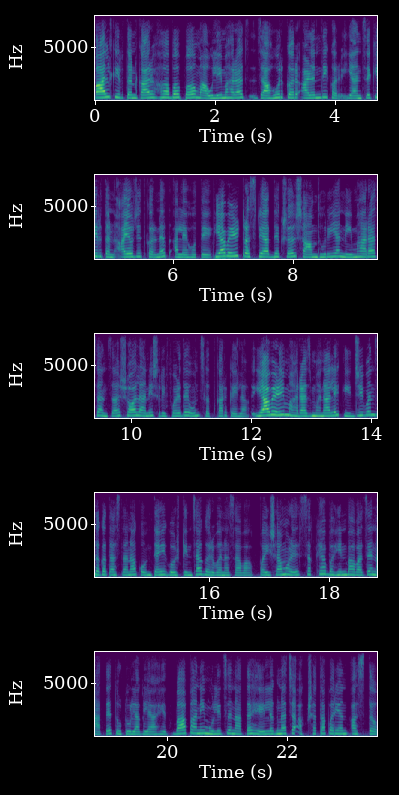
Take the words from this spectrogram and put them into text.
बाल कीर्तनकार ह ब प माऊली महाराज जाहूरकर आळंदीकर यांचे कीर्तन आयोजित करण्यात आले होते. यावेळी ट्रस्टी अध्यक्ष श्याम धुरी यांनी महाराजांचा शॉल आणि श्रीफळ देऊन सत्कार केला. यावेळी महाराज म्हणाले की जीवन जगत असताना कोणत्याही गोष्टींचा गर्व नसावा. पैशामुळे सख्या बहीण भावाचे नाते तुटू लागले आहेत. बाप आणि मुलीचं नातं हे लग्नाच्या अक्षतापर्यंत असतं.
